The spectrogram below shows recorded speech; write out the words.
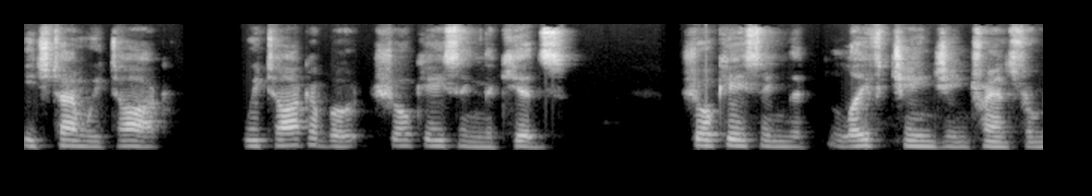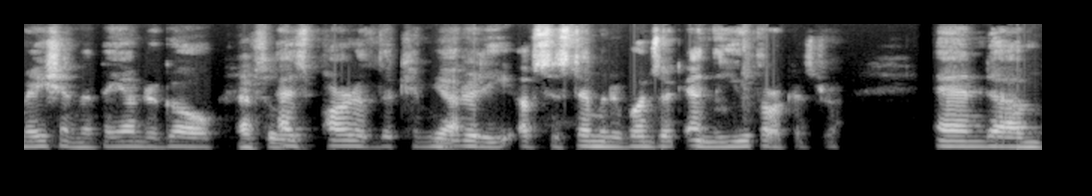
Each time we talk, we talk about showcasing the kids showcasing the life changing transformation that they undergo Absolutely. as part of the community yeah. of Sistema New Brunswick and the youth orchestra. And um,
